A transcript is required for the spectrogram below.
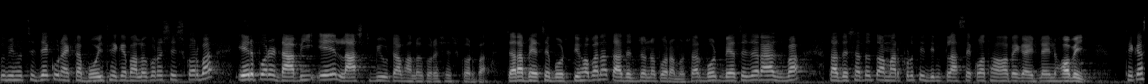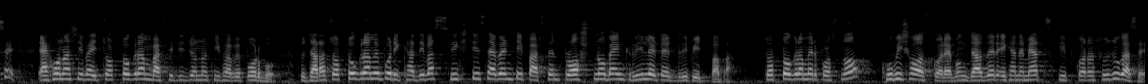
তুমি হচ্ছে যে কোনো একটা বই থেকে ভালো করে শেষ করবা। এরপরে ডাবি এ লাস্ট ভিউটা ভালো করে শেষ করবা। যারা ব্যাচে ভর্তি হবে না, তাদের জন্য পরামর্শ। আর ব্যাচে যারা আসবা, তাদের সাথে তো আমার প্রতিদিন ক্লাসে কথা হবে গাইডলাইন হবেই। ঠিক আছে? এখন আসি ভাই, চট্টগ্রাম ভার্সিটির জন্য কীভাবে পড়ব? তো যারা চট্টগ্রামে পরীক্ষা দিবা সিক্সটি সেভেন্টি পার্সেন্ট প্রশ্ন ব্যাংক রিলেটেড রিপিট পাবা। চট্টগ্রামের প্রশ্ন খুবই সহজ করে এবং যাদের এখানে ম্যাথ স্কিপ করার সুযোগ আছে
